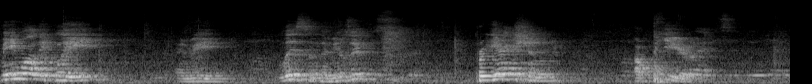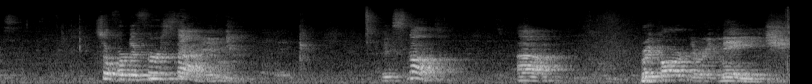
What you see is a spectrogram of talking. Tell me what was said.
Meanwhile, we play and we listen to music, projection appear. So for the first time, it's not a recorder image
